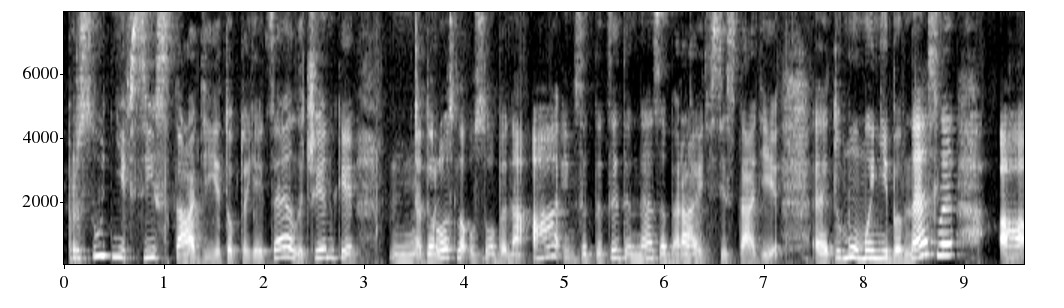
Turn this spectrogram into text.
присутні всі стадії, тобто яйце, личинки, доросла особина, а інсектициди не забирають всі стадії. Е, Тому ми ніби внесли, а,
